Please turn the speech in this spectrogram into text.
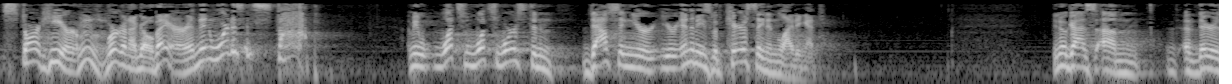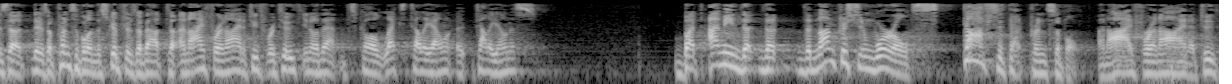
start here, mm, we're going to go there, and then where does it stop? I mean, what's, what's worse than dousing your, your enemies with kerosene and lighting it? You know, guys, um, there is a, there's a principle in the scriptures about uh, an eye for an eye and a tooth for a tooth. You know that? It's called lex uh, talionis. But I mean, the, the, the non-Christian world scoffs at that principle. An eye for an eye and a tooth.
